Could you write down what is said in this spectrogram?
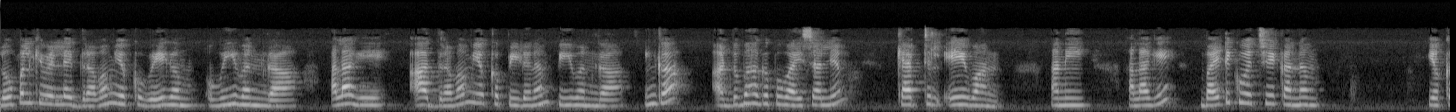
లోపలికి వెళ్ళే ద్రవం యొక్క వేగం వి వన్గా అలాగే ఆ ద్రవం యొక్క పీడనం పి వన్గా ఇంకా అడ్డుభాగపు వైశాల్యం క్యాపిటల్ ఏ వన్ అని అలాగే బయటకు వచ్చే కన్నం యొక్క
